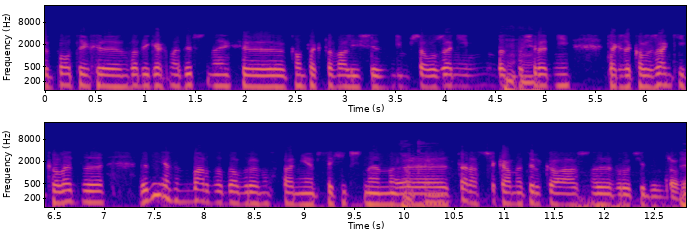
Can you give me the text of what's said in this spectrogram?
y, po tych y, zabiegach medycznych. y, Kontaktowali się z nim przełożeni bezpośredni, także koleżanki i koledzy. Jest w bardzo dobrym stanie psychicznym. E, Teraz czekamy tylko, aż wróci do zdrowia.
